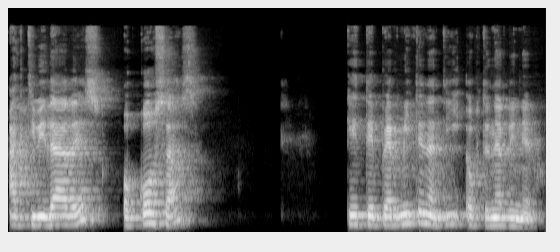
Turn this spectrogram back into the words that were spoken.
actividades o cosas que te permiten a ti obtener dinero?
